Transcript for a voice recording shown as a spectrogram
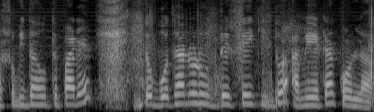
অসুবিধা হতে পারে। তো বোঝানোর উদ্দেশ্যেই কিন্তু আমি এটা করলাম।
